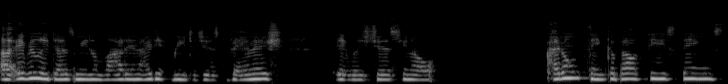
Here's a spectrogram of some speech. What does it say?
Uh, it really does mean a lot, and I didn't mean to just vanish. It was just, you know, I don't think about these things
